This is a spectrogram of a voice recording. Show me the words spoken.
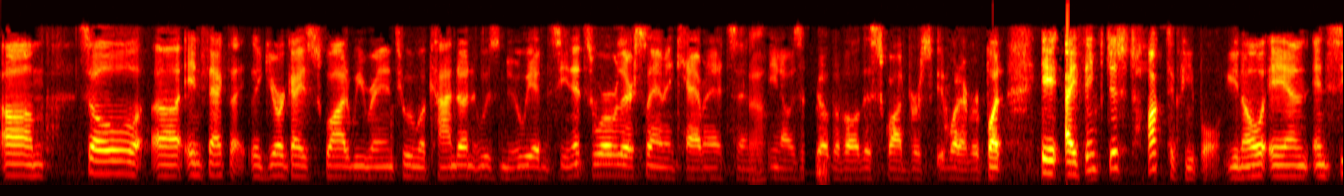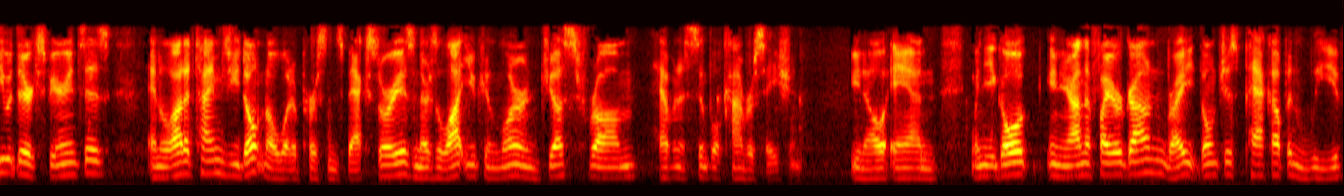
Um, so, uh, in fact, like your guys' squad, we ran into in Wauconda, and it was new. We hadn't seen it, so we're over there slamming cabinets, and yeah. you know, it's a joke of oh, this squad versus whatever. But it, I think just talk to people, you know, and and see what their experience is. And a lot of times, you don't know what a person's backstory is, and there's a lot you can learn just from having a simple conversation you know and when you go and you're on the fire ground right don't just pack up and leave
